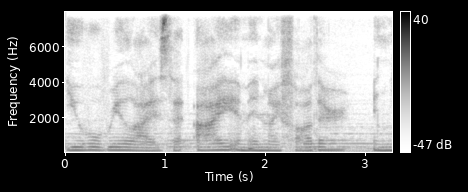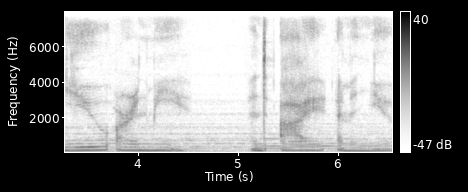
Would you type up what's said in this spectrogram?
you will realize that I am in my Father, and you are in me, and I am in you.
